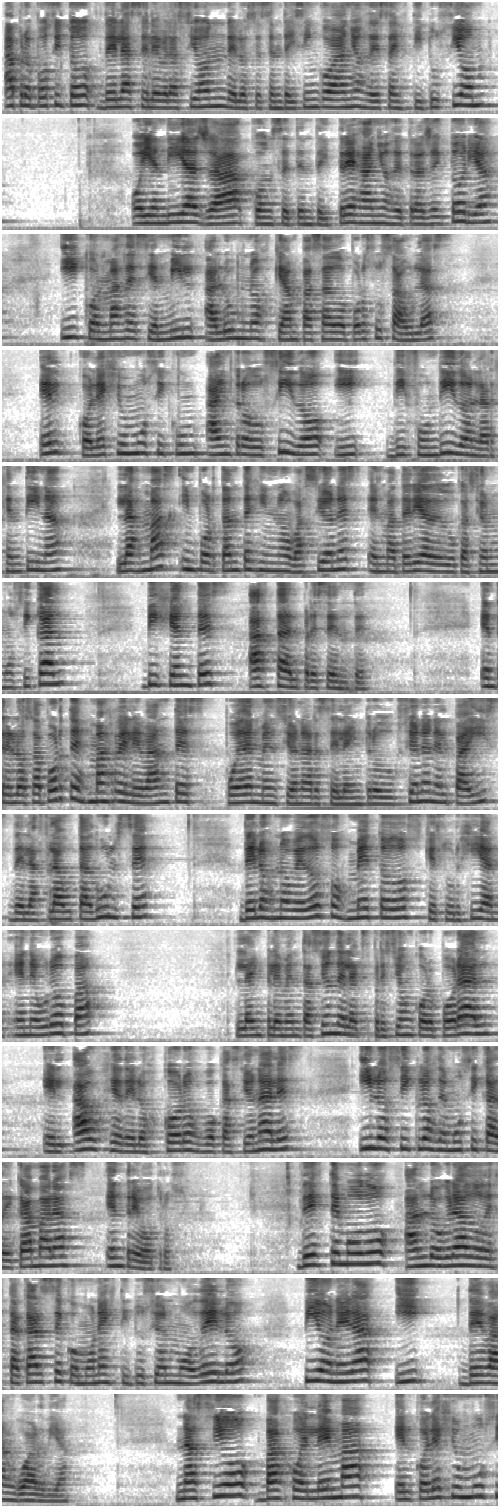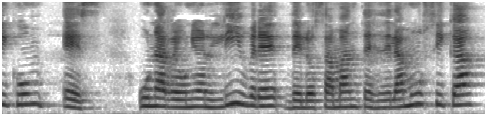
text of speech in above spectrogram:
a propósito de la celebración de los 65 años de esa institución. Hoy en día ya con 73 años de trayectoria y con más de 100.000 alumnos que han pasado por sus aulas, el Collegium Musicum ha introducido y difundido en la Argentina las más importantes innovaciones en materia de educación musical vigentes hasta el presente. Entre los aportes más relevantes pueden mencionarse la introducción en el país de la flauta dulce, de los novedosos métodos que surgían en Europa, la implementación de la expresión corporal, el auge de los coros vocacionales y los ciclos de música de cámaras, entre otros. De este modo han logrado destacarse como una institución modelo, pionera y de vanguardia. Nació bajo el lema El Collegium Musicum es una reunión libre de los amantes de la música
